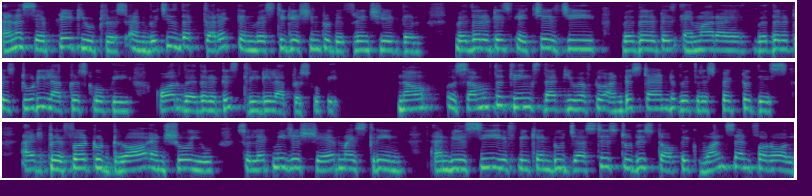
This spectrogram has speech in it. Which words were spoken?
and a septate uterus and which is the correct investigation to differentiate them, whether it is HSG, whether it is MRI, whether it is 2D laparoscopy or whether it is 3D laparoscopy. Now, some of the things that you have to understand with respect to this, I'd prefer to draw and show you. So let me just share my screen and we'll see if we can do justice to this topic once and for all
